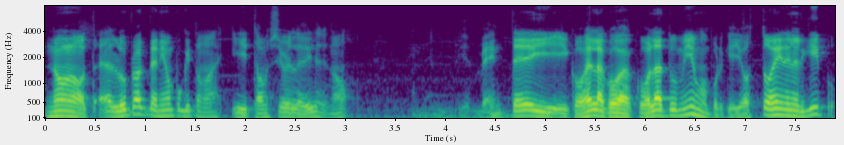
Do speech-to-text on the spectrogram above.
No, no, Lou Brock tenía un poquito más. Y Tom Seaver le dice, no, vente y, y coge la Coca-Cola tú mismo, porque yo estoy en el equipo.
